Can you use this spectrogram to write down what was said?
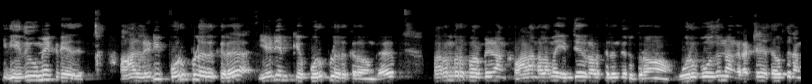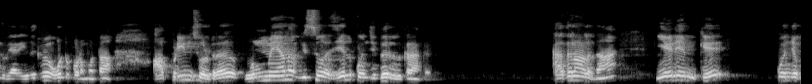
இது எதுவுமே கிடையாது. ஆல்ரெடி பொறுப்புல இருக்கிற ஏடிஎம்கே பொறுப்புல இருக்கிறவங்க பரம்பரை பரம்பரை நாங்க காலங்காலமா எம்ஜிஆர் காலத்துல இருந்து இருக்கிறோம். ஒருபோதும் நாங்க ரெட்டையை தவிர்த்து நாங்க வேற எதுக்குமே ஓட்டு போட மாட்டோம். அப்படின்னு சொல்ற உண்மையான விசுவாசிகள் கொஞ்சம் பேர் இருக்கிறாங்க. அதனாலதான் ஏடிஎம்கே கொஞ்சம்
